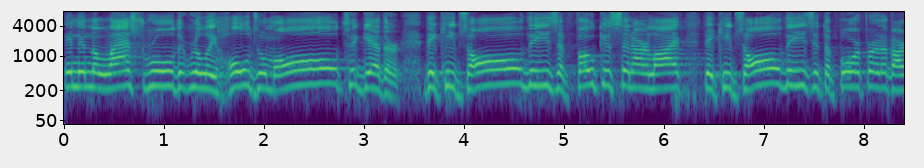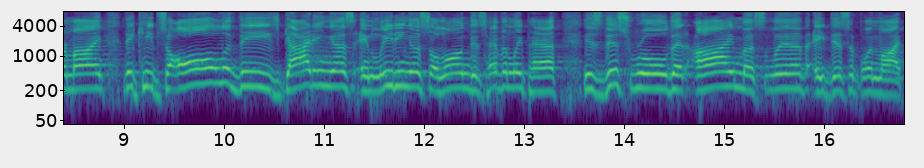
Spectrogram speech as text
And then the last rule that really holds them all together, that keeps all these a focus in our life, that keeps all these at the forefront of our mind, that keeps all of these guiding us and leading us along this heavenly path, is this rule that I must live a disciplined life.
